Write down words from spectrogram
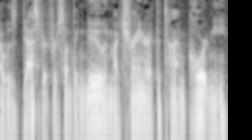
I was desperate for something new. And my trainer at the time, Courtney,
